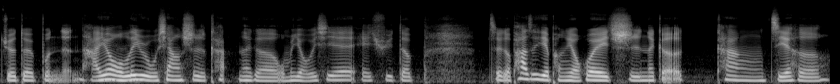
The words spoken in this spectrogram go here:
绝对不能。还有例如像是看那个，我们有一些 H 的。这个怕自己的朋友会吃那个抗结核、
